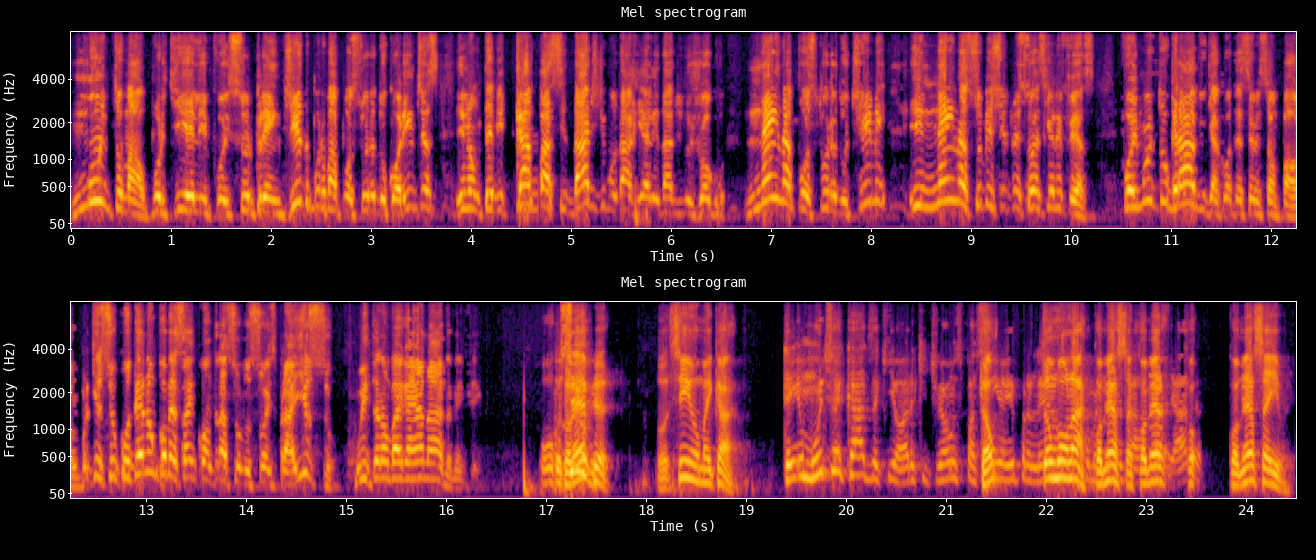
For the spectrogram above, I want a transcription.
muito mal, porque ele foi surpreendido por uma postura do Corinthians e não teve capacidade de mudar a realidade do jogo, nem na postura do time e nem nas substituições que ele fez. Foi muito grave o que aconteceu em São Paulo, porque se o Cudê não começar a encontrar soluções para isso, o Inter não vai ganhar nada, Benfica. O Kleber. Sim, o Maicá. Tenho muitos recados aqui, a hora que tiver um espacinho então, aí para ler. Então vamos lá, começa, começa, começa aí.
